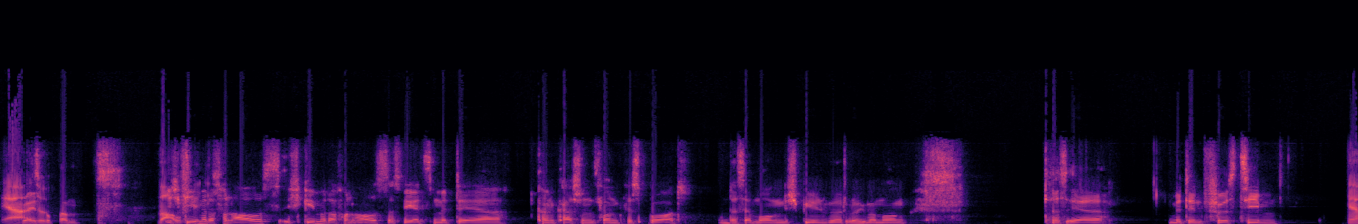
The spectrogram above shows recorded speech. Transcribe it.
ja, also. War ich gehe mir davon aus, ich gehe mir davon aus, dass wir jetzt mit der Concussion von Chris Board und dass er morgen nicht spielen wird oder übermorgen, dass er mit dem First Team Ja.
